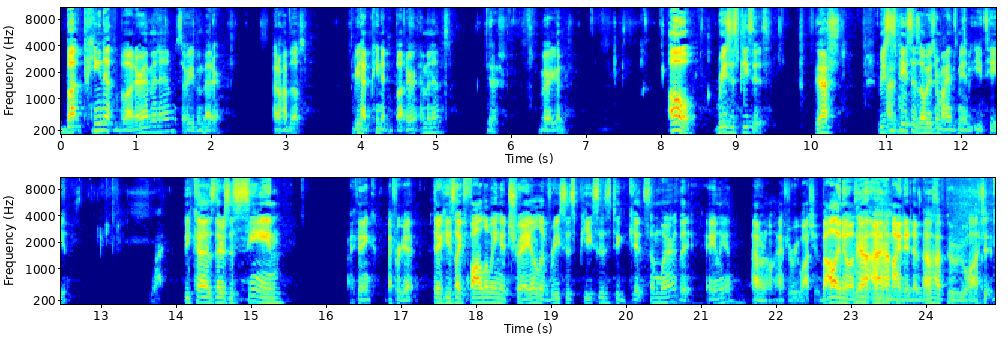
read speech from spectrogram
but peanut butter M and M's are even better. I don't have those. Have you had peanut butter M and M's? Yes. Very good. Oh, Reese's Pieces. Yes. Reese's Pieces always reminds me of E.T. Why? because there's a scene, I think I forget. There he's like following a trail of Reese's Pieces to get somewhere. The alien. I don't know. I have to rewatch it. But all I know is I'm, I I'm have- reminded of I'll have to rewatch it.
